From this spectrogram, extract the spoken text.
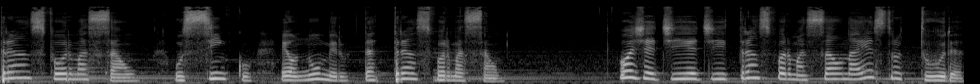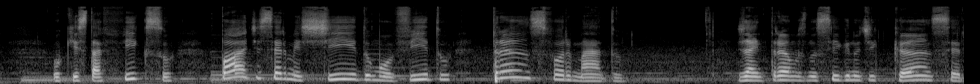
transformação. O 5 é o número da transformação. Hoje é dia de transformação na estrutura. O que está fixo pode ser mexido, movido, transformado. Já entramos no signo de Câncer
